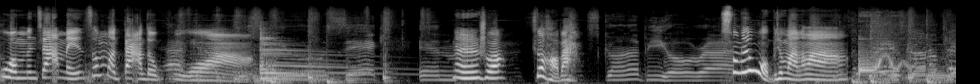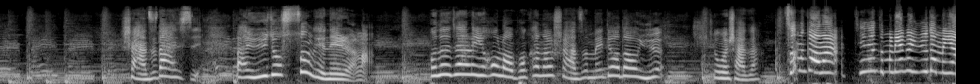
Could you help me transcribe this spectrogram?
我们家没这么大的锅啊。”那人说：“这好吧，送给我不就完了吗？”傻子大喜，把鱼就送给那人了。回到家里以后，老婆看到傻子没钓到鱼，就问傻子：“怎么搞的？今天怎么连个鱼都没有？”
